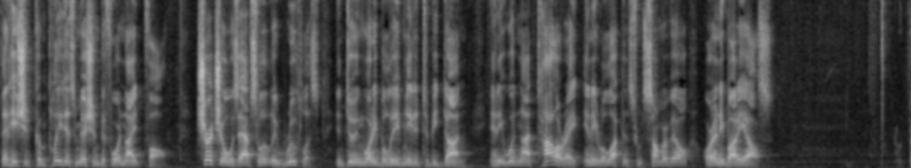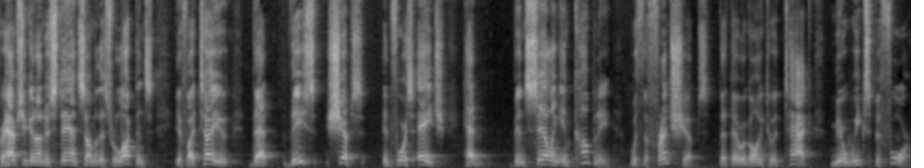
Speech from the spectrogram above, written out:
that he should complete his mission before nightfall. Churchill was absolutely ruthless in doing what he believed needed to be done, and he would not tolerate any reluctance from Somerville or anybody else. Perhaps you can understand some of this reluctance if I tell you that these ships in Force H had been sailing in company with the French ships that they were going to attack mere weeks before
